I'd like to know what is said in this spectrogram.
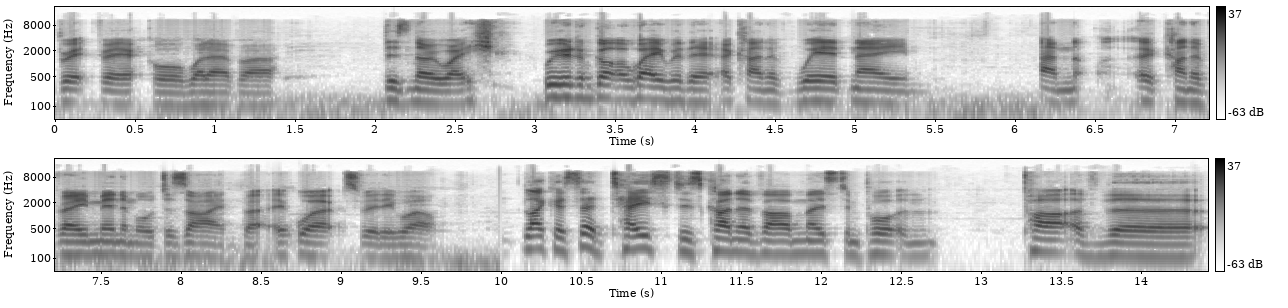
Britvic or whatever, there's no way we would have got away with it. A kind of weird name and a kind of very minimal design, but it works really well. Like I said, taste is kind of our most important part of the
